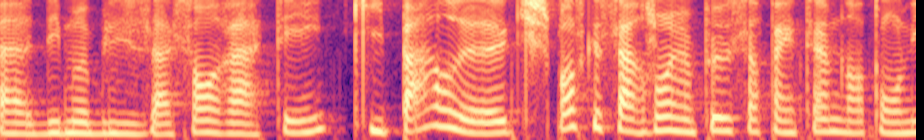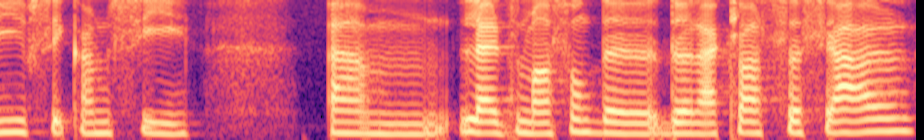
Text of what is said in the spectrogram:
euh, des mobilisations ratées, qui parlent, qui, je pense que ça rejoint un peu certains thèmes dans ton livre. C'est comme si euh, la dimension de, de, la classe sociale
